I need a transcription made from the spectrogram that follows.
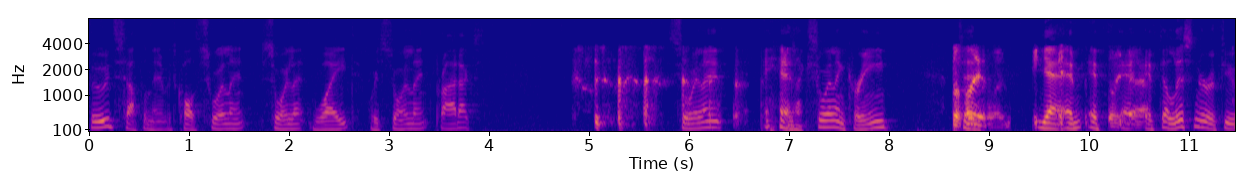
food supplement. It was called Soylent Soylent White or Soylent products. Soylent, yeah, like Soylent Green. Soylent. Yeah, and if if the listener, if you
